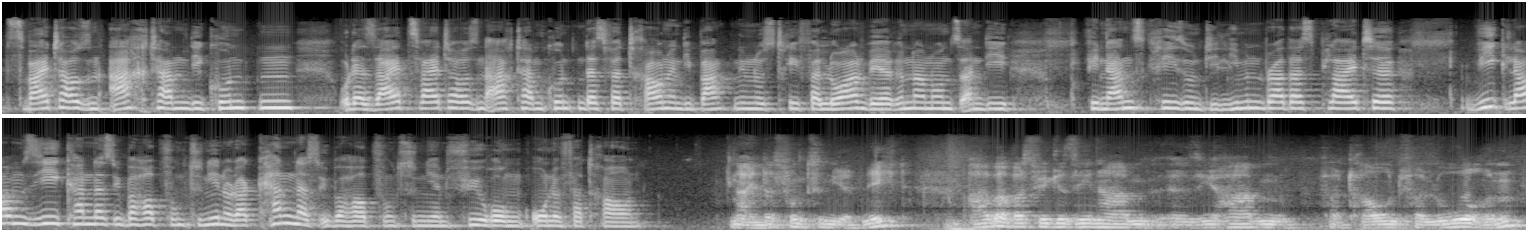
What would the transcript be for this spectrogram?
2008 haben die Kunden oder seit 2008 haben Kunden das Vertrauen in die Bankenindustrie verloren. Wir erinnern uns an die Finanzkrise und die Lehman Brothers Pleite. Wie glauben Sie, kann das überhaupt funktionieren oder kann das überhaupt funktionieren, Führung ohne Vertrauen? Nein, das funktioniert nicht. Aber was wir gesehen haben, äh, sie haben Vertrauen verloren,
